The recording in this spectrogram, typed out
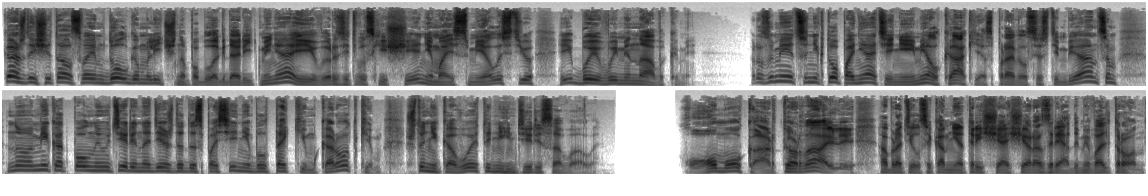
Каждый считал своим долгом лично поблагодарить меня и выразить восхищение моей смелостью и боевыми навыками. Разумеется, никто понятия не имел, как я справился с тимбианцем, но миг от полной утери надежды до спасения был таким коротким, что никого это не интересовало. «Хомо Картер Райли!» — обратился ко мне трещащий разрядами Вольтрон.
